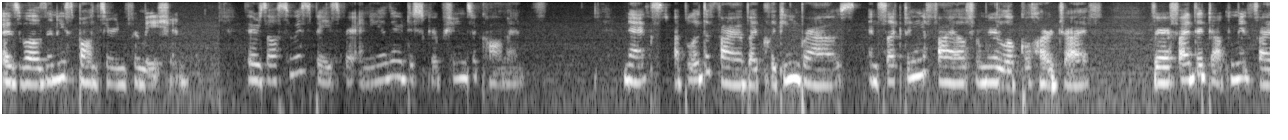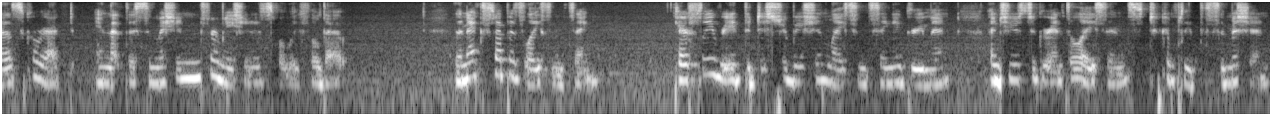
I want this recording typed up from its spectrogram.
as well as any sponsor information. There is also a space for any other descriptions or comments. Next, upload the file by clicking Browse and selecting the file from your local hard drive. Verify the document file is correct and that the submission information is fully filled out. The next step is licensing. Carefully read the distribution licensing agreement and choose to grant the license to complete the submission.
